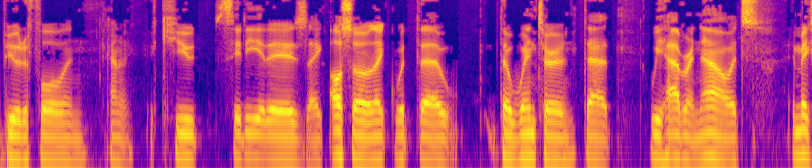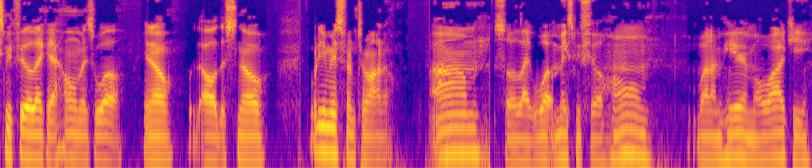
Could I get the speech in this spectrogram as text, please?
beautiful and kind of cute city it is. Like also like with the the winter that we have right now, it's it makes me feel like at home as well. You know, with all the snow. What do you miss from Toronto? Um, so like what makes me feel home when I'm here in Milwaukee?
